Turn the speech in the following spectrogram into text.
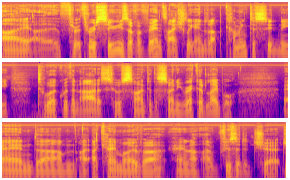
I uh, through through a series of events, I actually ended up coming to Sydney to work with an artist who was signed to the Sony record label, and um, I, I came over and I, I visited church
